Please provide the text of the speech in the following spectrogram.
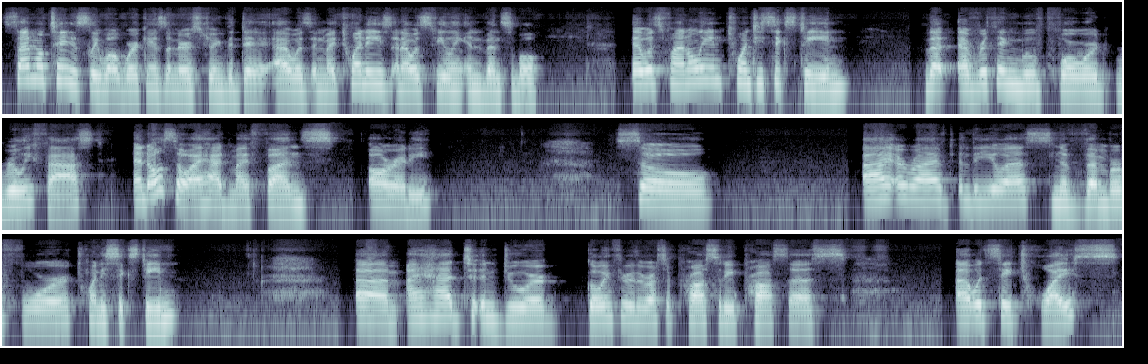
simultaneously while working as a nurse during the day. I was in my 20s and I was feeling invincible. It was finally in 2016 that everything moved forward really fast. And also, I had my funds already. So I arrived in the US November 4, 2016. Um, I had to endure going through the reciprocity process, I would say twice,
